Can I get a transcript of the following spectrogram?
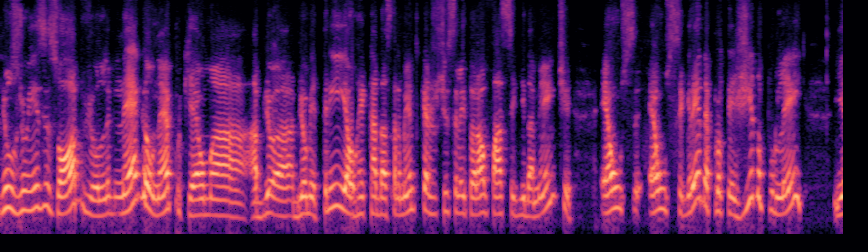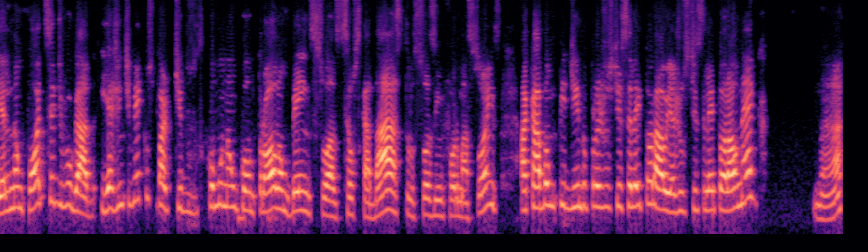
E os juízes, óbvio, negam, né? Porque é uma a, bio, a biometria, o recadastramento que a justiça eleitoral faz seguidamente é um, é um segredo, é protegido por lei e ele não pode ser divulgado. E a gente vê que os partidos, como não controlam bem suas, seus cadastros, suas informações, acabam pedindo para a Justiça Eleitoral, e a Justiça Eleitoral nega. Né?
